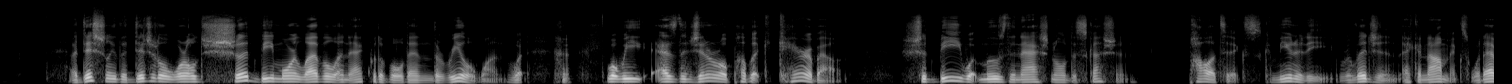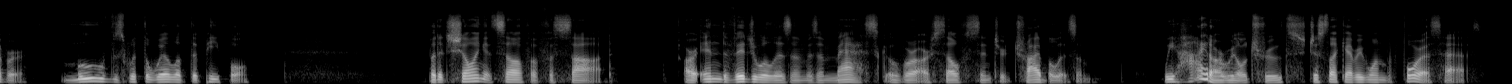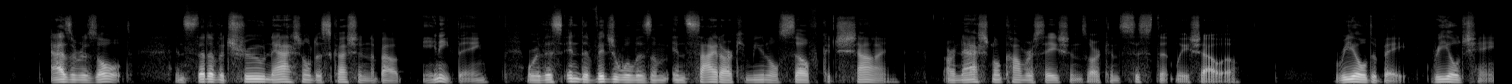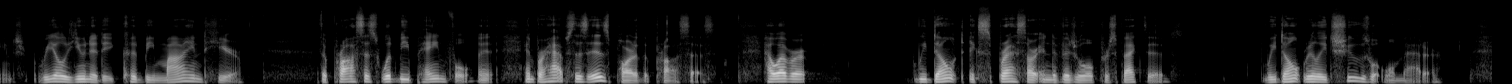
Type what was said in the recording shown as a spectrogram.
Additionally, the digital world should be more level and equitable than the real one. What, what we, as the general public, care about should be what moves the national discussion. Politics, community, religion, economics, whatever, moves with the will of the people. But it's showing itself a facade. Our individualism is a mask over our self centered tribalism. We hide our real truths just like everyone before us has. As a result, instead of a true national discussion about anything, where this individualism inside our communal self could shine, our national conversations are consistently shallow. Real debate, real change, real unity could be mined here. The process would be painful, and perhaps this is part of the process. However, we don't express our individual perspectives. We don't really choose what will matter.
